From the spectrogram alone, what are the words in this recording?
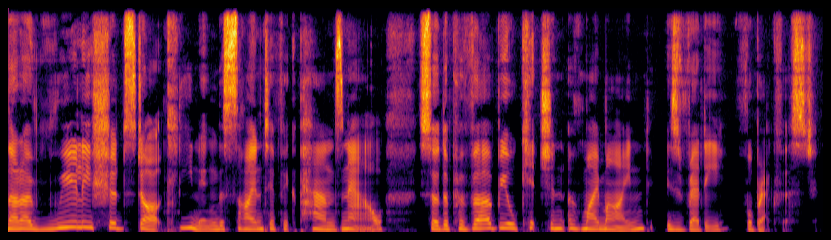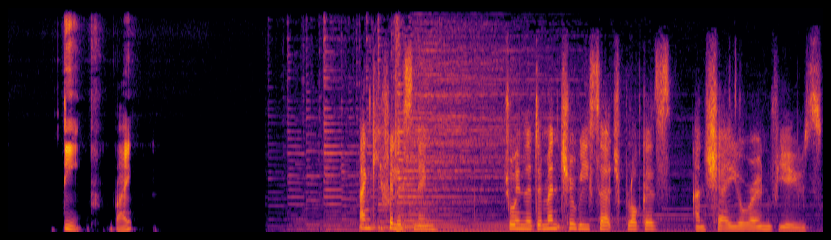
that I really should start cleaning the scientific pans now so the proverbial kitchen of my mind is ready for breakfast. Deep, right? Thank you for listening. Join the dementia research bloggers and share your own views.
